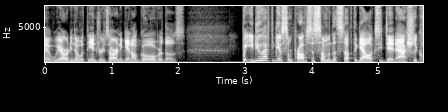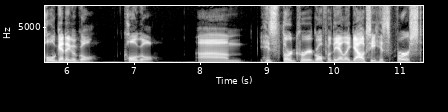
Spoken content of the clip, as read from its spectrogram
Uh, we already know what the injuries are, and again, I'll go over those. But you do have to give some props to some of the stuff the Galaxy did. Ashley Cole getting a goal. Cole goal. Um, his third career goal for the LA Galaxy, his first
